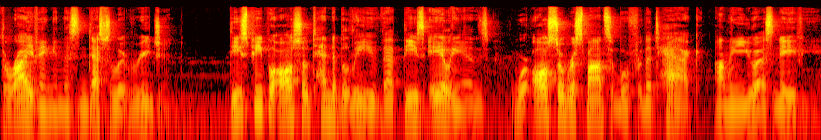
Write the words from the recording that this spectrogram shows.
thriving in this desolate region. These people also tend to believe that these aliens were also responsible for the attack on the US Navy.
